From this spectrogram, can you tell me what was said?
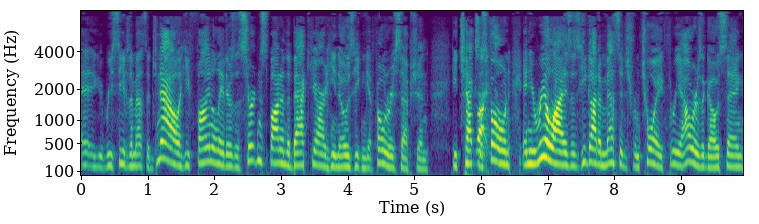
uh, he receives a message now. He finally there's a certain spot in the backyard he knows he can get phone reception. He checks right. his phone and he realizes he got a message from Choi three hours ago saying,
